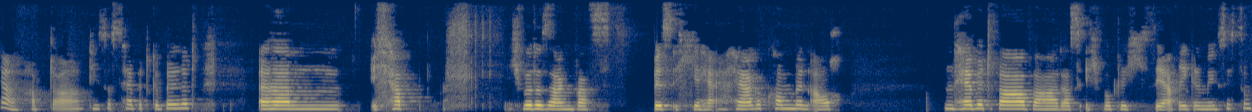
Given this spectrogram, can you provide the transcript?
ja, habe da dieses Habit gebildet. Ähm, ich habe, ich würde sagen, was bis ich hierher gekommen bin, auch ein Habit war, war, dass ich wirklich sehr regelmäßig zum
